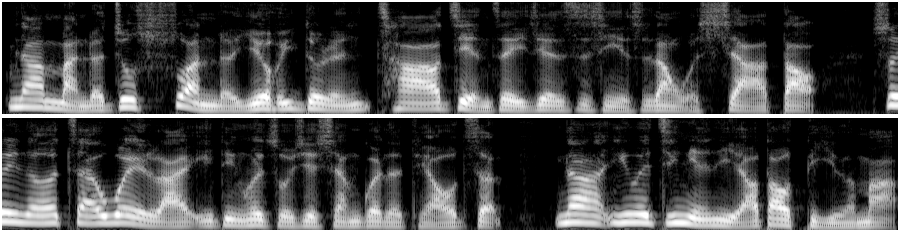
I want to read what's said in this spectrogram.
那满了就算了，也有一堆人插件，这一件事情也是让我吓到。所以呢，在未来一定会做一些相关的调整。那因为今年也要到底了嘛，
